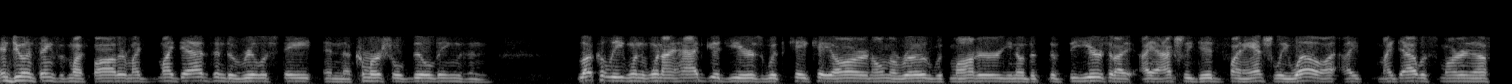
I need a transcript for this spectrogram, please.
and doing things with my father. My my dad's into real estate and uh, commercial buildings, and luckily, when when I had good years with KKR and on the road with Motter, you know, the the, the years that I I actually did financially well, I, I my dad was smart enough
